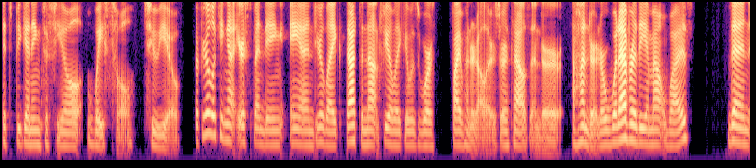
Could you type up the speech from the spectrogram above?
it's beginning to feel wasteful to you? If you're looking at your spending and you're like, that did not feel like it was worth $500 or 1000 or 100 or whatever the amount was, then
